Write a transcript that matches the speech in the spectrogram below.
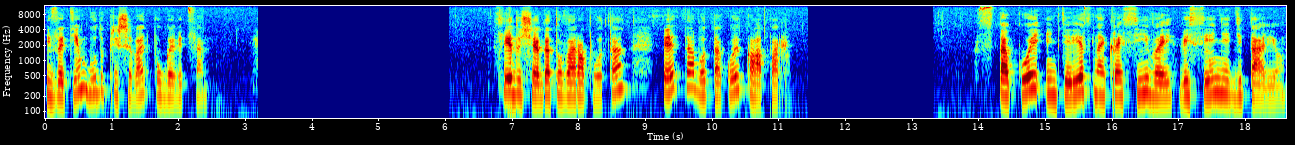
и затем буду пришивать пуговицы. Следующая готовая работа это вот такой капор. Такой интересной, красивой весенней деталью.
